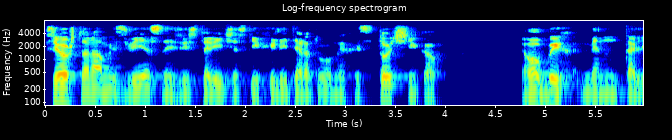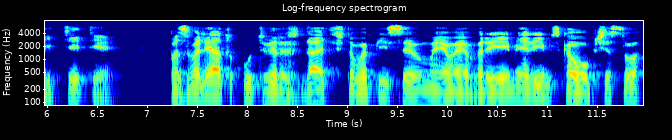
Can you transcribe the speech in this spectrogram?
Все, что нам известно из исторических и литературных источников об их менталитете, позволяет утверждать, что в описываемое время римское общество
